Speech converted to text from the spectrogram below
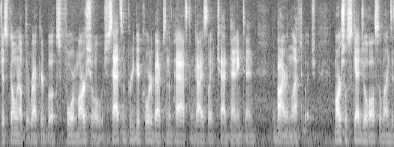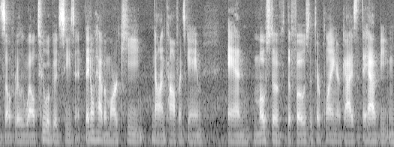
just going up the record books for Marshall, which has had some pretty good quarterbacks in the past, and guys like Chad Pennington and Byron Leftwich. Marshall's schedule also lends itself really well to a good season. They don't have a marquee non-conference game, and most of the foes that they're playing are guys that they have beaten.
